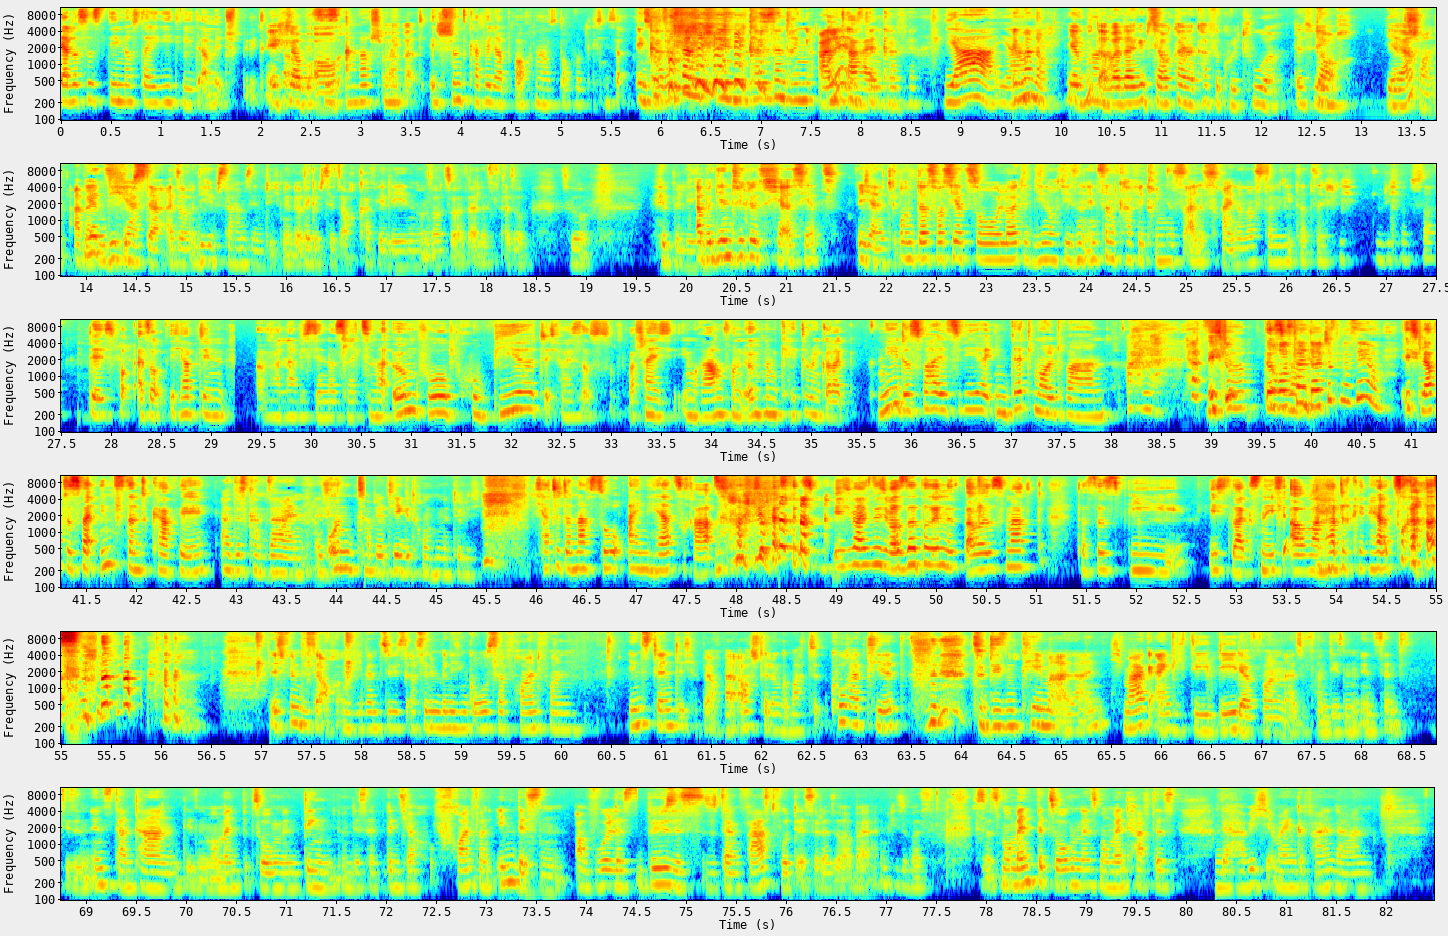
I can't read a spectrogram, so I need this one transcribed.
Ja, das ist die Nostalgie, die da mitspielt. Ich glaube Es auch. ist einfach schmeckt. Instant-Kaffee, da brauchen wir uns doch wirklich nicht sagen. in Kasachstan, in Kasachstan trinken alle Unterhalten. Instant-Kaffee. Ja, ja. Immer noch. Ja gut, Immer noch. aber da gibt es ja auch keine Kaffeekultur. Deswegen. Doch. Jetzt Ja? schon. Aber Jetzt, die ja. Hipster, also die Hipster haben sie natürlich mit. Oder gibt es jetzt auch Kaffeeläden und sonst was alles. Also so hippe Läden. Aber die entwickelt sich ja erst jetzt. ja, natürlich. Und das, was jetzt so Leute, die noch diesen Instant-Kaffee trinken, ist alles reine Nostalgie tatsächlich, würde ich auch sagen. Der ist, voll- also ich habe den, wann habe ich den das letzte Mal irgendwo probiert? Ich weiß, das ist wahrscheinlich im Rahmen von irgendeinem Catering oder. Nee, das war, als wir in Detmold waren. ah ja, ja Ich glaube, das, war- Russland-Deutsches Museum. ich glaub, das war Instant-Kaffee. Ah, das kann sein. Ich habe ja Tee getrunken, natürlich. Ich hatte danach so ein Herzrasen. Ich weiß, nicht, ich weiß nicht, was da drin ist, aber es macht, das ist wie, ich sag's nicht, aber man hat Herzrasen. Ich finde es ja auch irgendwie ganz süß. Außerdem bin ich ein großer Freund von Instant. Ich habe ja auch eine Ausstellung gemacht, kuratiert zu diesem Thema allein. Ich mag eigentlich die Idee davon, also von diesen Instant, diesen instantanen, diesen momentbezogenen Dingen. Und deshalb bin ich auch Freund von Imbissen, obwohl das böses sozusagen Fastfood ist oder so, aber irgendwie sowas, sowas momentbezogenes, momenthaftes. Und da habe ich meinen Gefallen daran.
